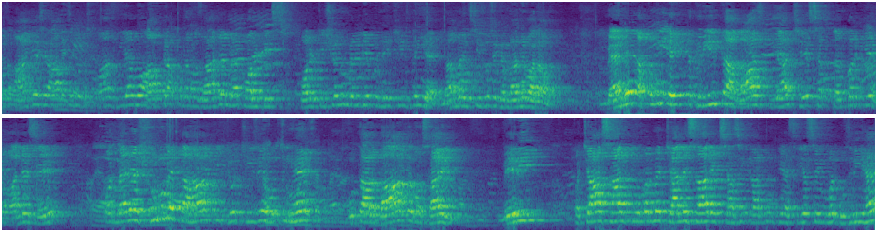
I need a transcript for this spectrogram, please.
और आगे से आपने जो रिस्पांस दिया वो आपका अपना मजाज है। मैं पॉलिटिक्स पॉलिटिशियन हूँ मेरे लिए कोई नई चीज़ नहीं है। ना मैं इन चीज़ों से घबराने वाला हूँ। मैंने अपनी एक तकरीर का आगाज़ किया 6 सितंबर के हवाले से और मैंने शुरू में कहा कि जो चीज़ें होती हैं मुतालबात और मसाइल। मेरी 50 साल की उम्र में 40 साल एक सियासी कारकुन की हैसियत से उम्र गुजरी है।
